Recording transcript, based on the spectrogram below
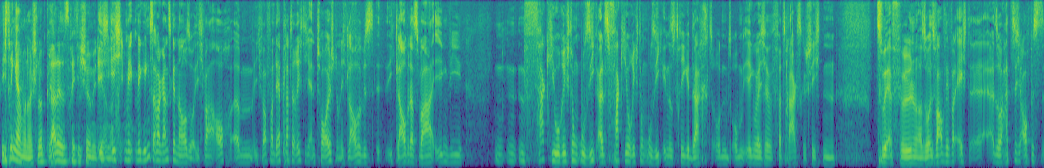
Ich trinke einfach noch einen Schluck. Gerade ist es richtig schön mit dir. Ich, ich, mir mir ging es aber ganz genauso. Ich war auch, ähm, ich war von der Platte richtig enttäuscht und ich glaube, bis, ich glaube, das war irgendwie ein, ein Fuck you Richtung Musik als Fuck you Richtung Musikindustrie gedacht und um irgendwelche Vertragsgeschichten zu erfüllen oder so. Es war auf jeden Fall echt, äh, also hat sich auch bis,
